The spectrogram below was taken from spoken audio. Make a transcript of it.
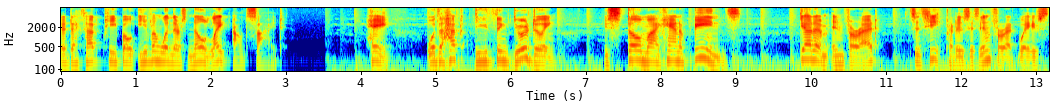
to detect people even when there's no light outside. Hey, what the heck do you think you're doing? You stole my can of beans! Get him, infrared! Since heat produces infrared waves,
